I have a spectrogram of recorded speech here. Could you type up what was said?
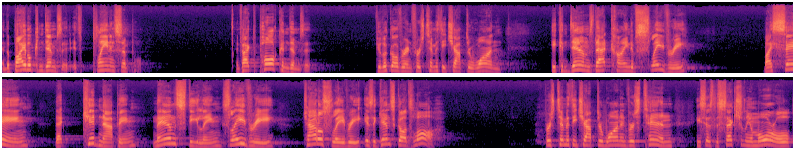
And the Bible condemns it. It's plain and simple. In fact, Paul condemns it. If you look over in 1 Timothy chapter 1, he condemns that kind of slavery by saying that kidnapping, man stealing, slavery, chattel slavery is against God's law. 1 Timothy chapter 1 and verse 10, he says the sexually immoral,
